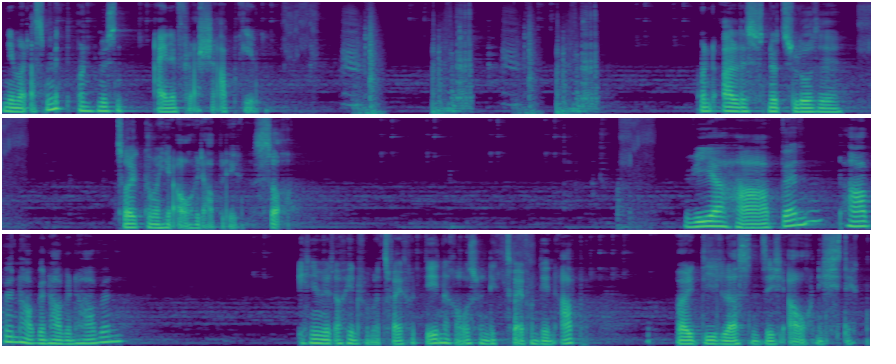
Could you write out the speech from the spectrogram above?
Nehmen wir das mit und müssen eine Flasche abgeben. Und alles nutzlose Zeug können wir hier auch wieder ablegen. So. Wir haben, haben, haben, haben, haben. Ich nehme jetzt auf jeden Fall mal zwei von denen raus und lege zwei von denen ab. Weil die lassen sich auch nicht stecken.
